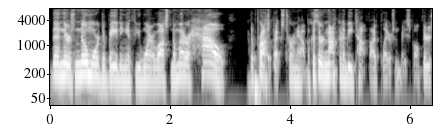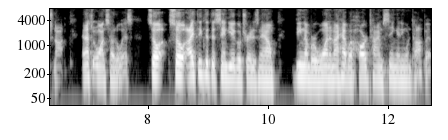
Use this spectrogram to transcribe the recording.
then there's no more debating if you won or lost, no matter how the prospects turn out, because they're not going to be top five players in baseball. They're just not, and that's what Juan Soto is. So, so I think that the San Diego trade is now the number one, and I have a hard time seeing anyone top it.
